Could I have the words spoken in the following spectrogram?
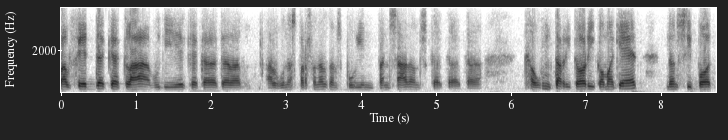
pel fet de que, clar, vull dir que, que, que algunes persones doncs, puguin pensar doncs, que, que, que, que un territori com aquest doncs, s'hi pot,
